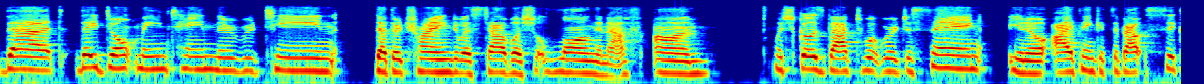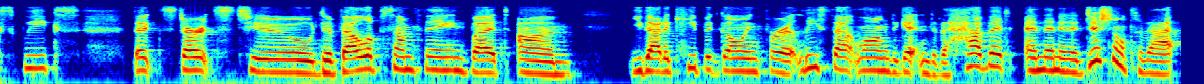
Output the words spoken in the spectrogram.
that they don't maintain the routine that they're trying to establish long enough. Um, which goes back to what we are just saying. You know, I think it's about six weeks that starts to develop something, but um, you got to keep it going for at least that long to get into the habit. And then, in addition to that,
